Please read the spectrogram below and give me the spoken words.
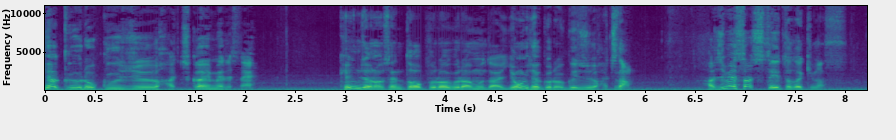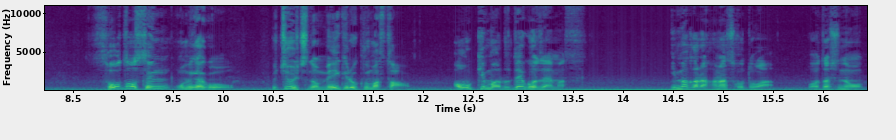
568回目ですね。賢者の戦闘プログラム第468弾。始めさせていただきます。創造船オメガ号宇宙一の名記録マスター、青木丸でございます。今から話すことは、私の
